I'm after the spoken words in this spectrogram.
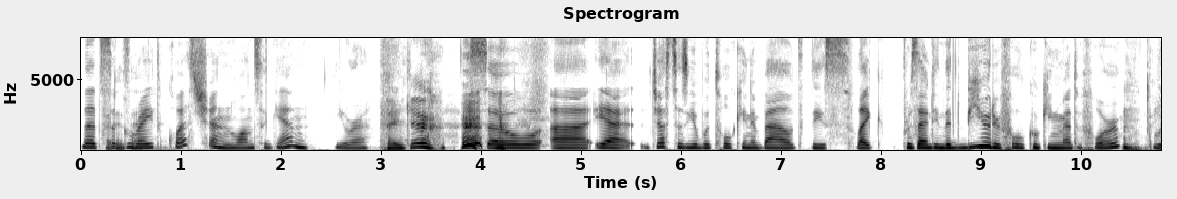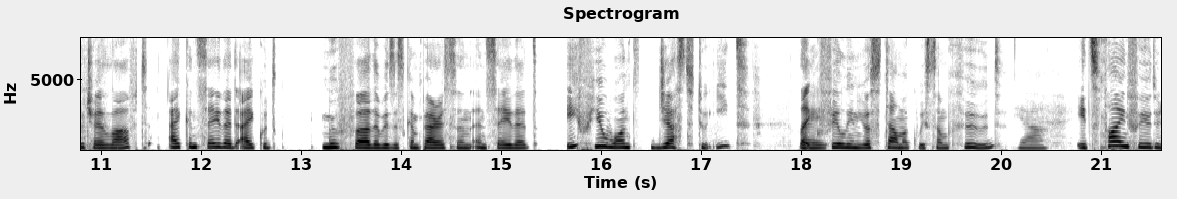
That's What a is it? great question once again, Ira. Thank you. so uh, yeah, just as you were talking about this, like presenting that beautiful cooking metaphor, which I loved, I can say that I could move further with this comparison and say that if you want just to eat, like Right. filling your stomach with some food, Yeah. it's fine for you to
